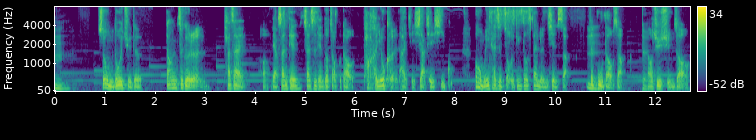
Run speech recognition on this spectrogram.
嗯所以我们都会觉得，当这个人他在呃两三天、三四天都找不到，他很有可能他已经下切溪谷。那我们一开始走一定都是在人线上，在嗯步道上，对然后去寻找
